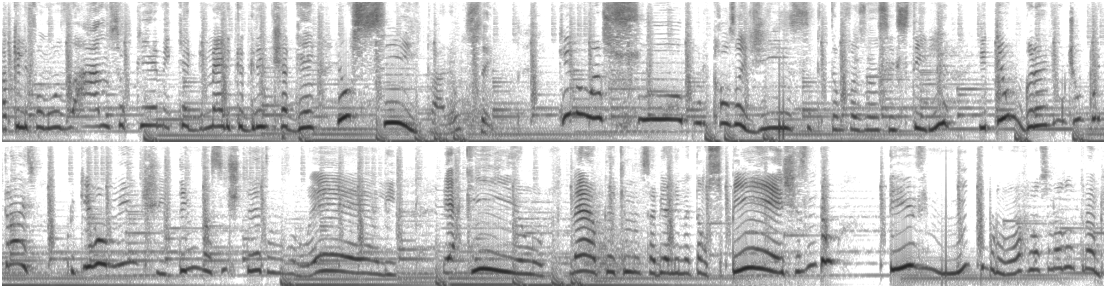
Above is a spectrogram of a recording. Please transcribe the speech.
Aquele famoso, ah, não sei o que, América Great Again. Eu sei, cara, eu sei. Que não é só por causa disso que estão fazendo essa histeria. E tem um grande motivo por trás. Porque realmente tem bastante treta envolvendo ele. É aquilo, né? Porque aquilo não sabia alimentar os peixes. Então, teve muito problema relacionado ao Trump.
